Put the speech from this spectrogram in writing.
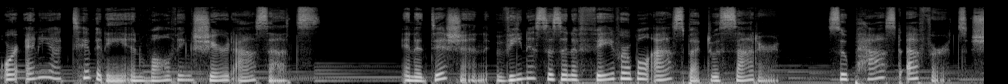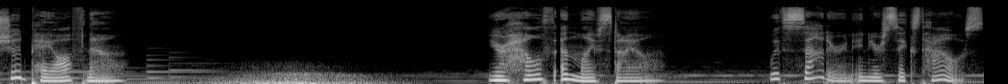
or any activity involving shared assets. In addition, Venus is in a favorable aspect with Saturn, so past efforts should pay off now. Your health and lifestyle. With Saturn in your sixth house,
